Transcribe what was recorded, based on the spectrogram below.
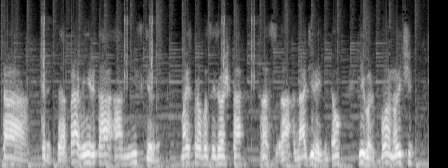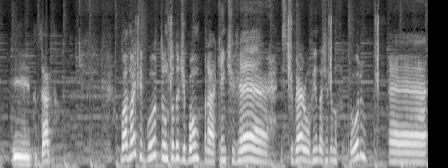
tá. Quer dizer, pra mim ele tá à minha esquerda, mas pra vocês eu acho que tá na, na- direita. Então, Igor, boa noite e tudo certo? Boa noite, Guto. Tudo de bom para quem tiver, estiver ouvindo a gente no futuro. É,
